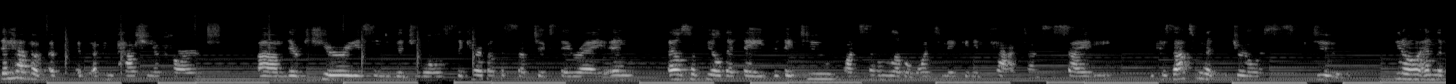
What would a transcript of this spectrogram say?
they have a, a, a compassionate heart. Um, they're curious individuals. They care about the subjects they write, and I also feel that they that they do, on some level, want to make an impact on society because that's what journalists do. You know, and the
